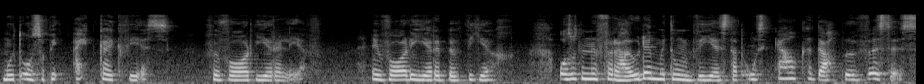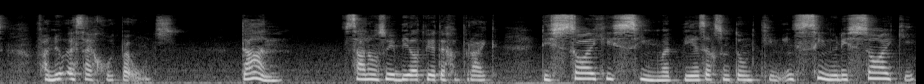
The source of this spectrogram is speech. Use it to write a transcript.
moet ons op die uitkyk wees vir waar die Here leef en waar die Here beweeg. Ons moet in 'n verhouding met hom wees dat ons elke dag bewus is van hoe is hy God by ons. Dan sal ons my beeld weer te gebruik die saadjie sien wat besig is om te ontkiem en sien hoe die saadjie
